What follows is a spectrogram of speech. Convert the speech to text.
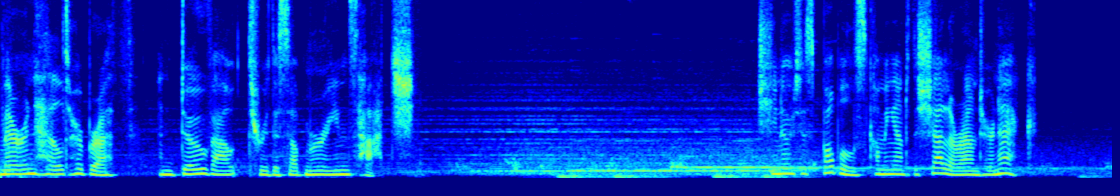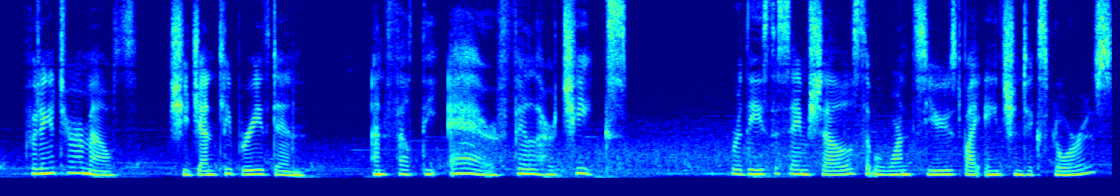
Merryn held her breath and dove out through the submarine's hatch. She noticed bubbles coming out of the shell around her neck. Putting it to her mouth, she gently breathed in and felt the air fill her cheeks. Were these the same shells that were once used by ancient explorers?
